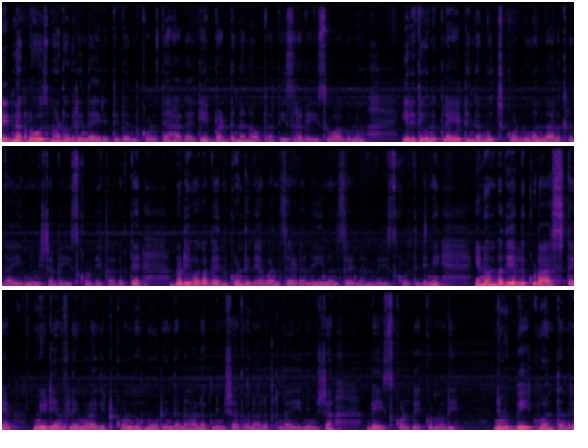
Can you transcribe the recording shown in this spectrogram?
ಲಿಡ್ನ ಕ್ಲೋಸ್ ಮಾಡೋದ್ರಿಂದ ಈ ರೀತಿ ಬೆಂದ್ಕೊಳ್ಳುತ್ತೆ. ಹಾಗಾಗಿ ಪಡ್ಡನ್ನು ನಾವು ಪ್ರತಿ ಸಲ ಬೇಯಿಸುವಾಗೂ ಈ ರೀತಿ ಒಂದು ಪ್ಲೇಟಿಂದ ಮುಚ್ಚಿಕೊಂಡು ಒಂದು ನಾಲ್ಕರಿಂದ ಐದು ನಿಮಿಷ ಬೇಯಿಸ್ಕೊಳ್ಬೇಕಾಗತ್ತೆ. ನೋಡಿ, ಇವಾಗ ಬೆಂದ್ಕೊಂಡಿದೆ ಒಂದು ಸೈಡಲ್ಲಿ ಇನ್ನೊಂದು ಸೈಡ್ ನಾನು ಬೇಯಿಸ್ಕೊಳ್ತಿದ್ದೀನಿ. ಇನ್ನೊಂದು ಬದಿಯಲ್ಲೂ ಕೂಡ ಅಷ್ಟೇ ಮೀಡಿಯಮ್ ಫ್ಲೇಮ್ ಒಳಗೆ ಇಟ್ಕೊಂಡು ಮೂರಿಂದ ನಾಲ್ಕು ನಿಮಿಷ ಅಥವಾ ನಾಲ್ಕರಿಂದ ಐದು ನಿಮಿಷ ಬೇಯಿಸ್ಕೊಳ್ಬೇಕು ನೋಡಿ. ನಿಮಗೆ ಬೇಕು ಅಂತಂದರೆ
